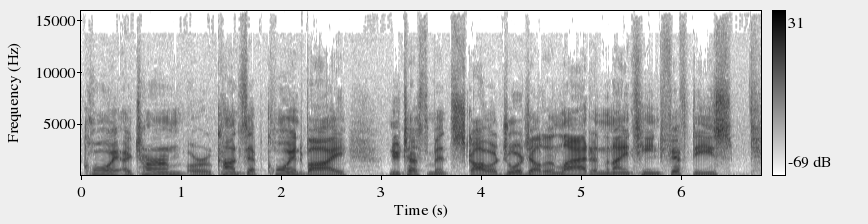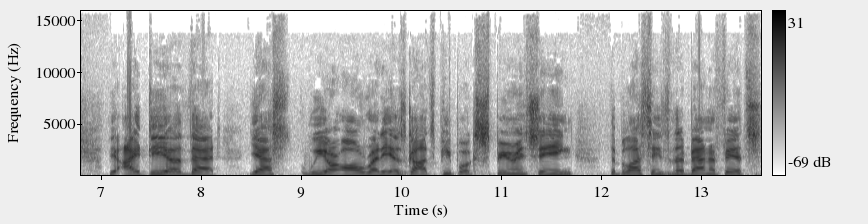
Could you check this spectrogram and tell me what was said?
coin, a term or concept coined by New Testament scholar George Eldon Ladd in the 1950s. The idea that, yes, we are already, as God's people, experiencing the blessings and the benefits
